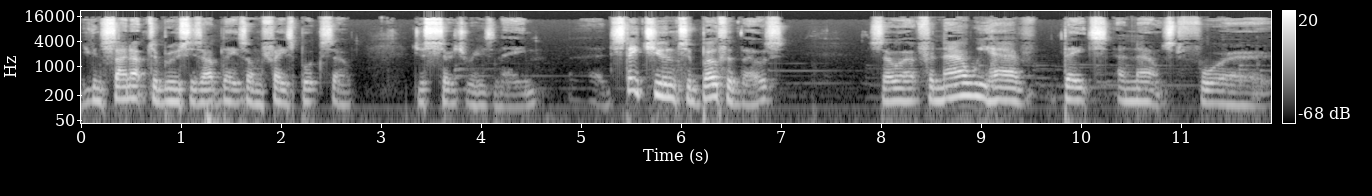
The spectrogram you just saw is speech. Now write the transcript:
you can sign up to Bruce's updates on Facebook. So just search for his name. Uh, stay tuned to both of those. So uh, for now, we have dates announced for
